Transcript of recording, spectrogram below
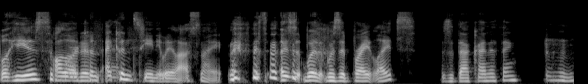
Well, he is supportive. Although I couldn't, I couldn't see anybody last night. is, it, was, was, it bright lights? Is it that kind of thing? Mm-hmm.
